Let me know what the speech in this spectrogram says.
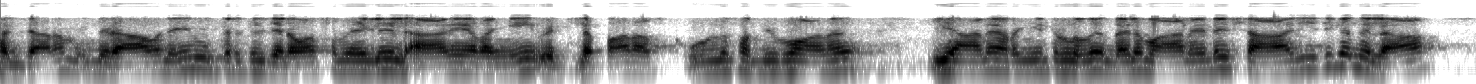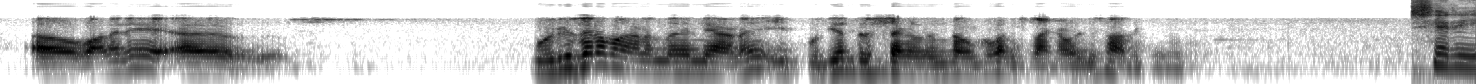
സഞ്ചാരം. ഇന്ന് രാവിലെയും ഇത്തരത്തിൽ ജനവാസ മേഖലയിൽ ആന ഇറങ്ങി വെറ്റിലപ്പാറ സ്കൂളിന് സമീപമാണ് ഈ ആന ഇറങ്ങിയിട്ടുള്ളത്. എന്തായാലും ആനയുടെ ശാരീരിക നില വളരെ ഗുരുതരമാണെന്ന് തന്നെയാണ് ഈ പുതിയ ദൃശ്യങ്ങളിൽ നിന്ന് നമുക്ക് മനസ്സിലാക്കാൻ വേണ്ടി സാധിക്കുന്നത്. ശരി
